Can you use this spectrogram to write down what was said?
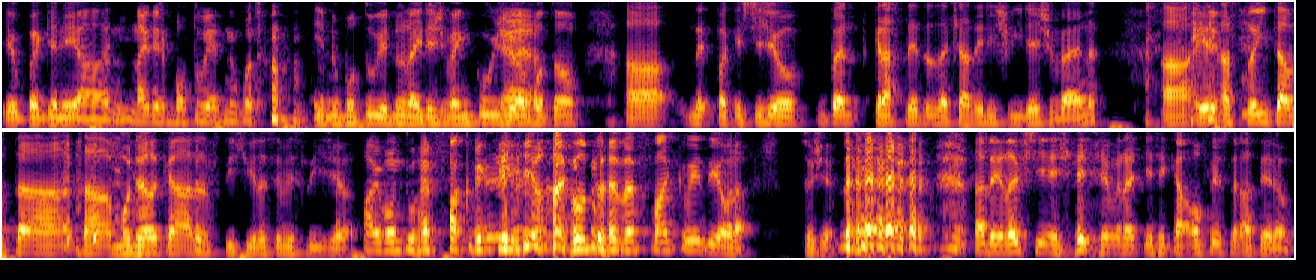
je úplně geniální. Najdeš botu jednu potom. Jednu botu, jednu najdeš venku, že jo, potom. A ne, pak ještě, že jo, úplně krásný je to začátek, když vyjdeš ven a, je, a stojí tam ta, ta modelka a v té chvíli si myslíš, že jo. I want to have fuck with you. jo, I want to have a fuck with you. Ona, cože? a nejlepší je, že, že ona ti říká officer a ty jenom,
